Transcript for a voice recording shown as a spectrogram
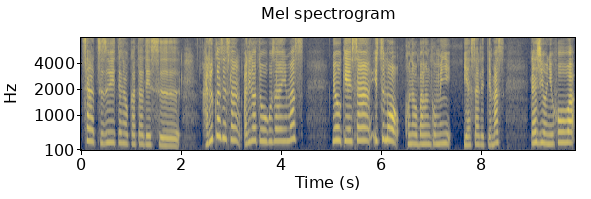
さあ、続いての方です。春風さん、ありがとうございます。妙慶さん、いつもこの番組に癒されてます。ラジオに法は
